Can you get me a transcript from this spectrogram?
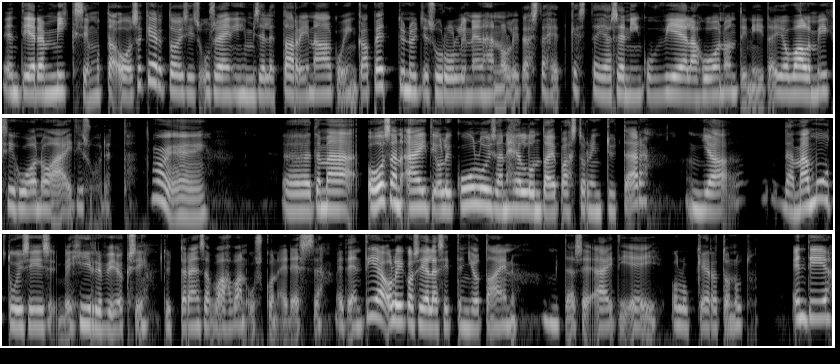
En tiedä miksi, mutta Oosa kertoi siis usein ihmiselle tarinaa, kuinka pettynyt ja surullinen hän oli tästä hetkestä, ja se niin kuin vielä huononti niitä jo valmiiksi huonoa äitisuhdetta. Voi ei. Öö, Tämä Oosan äiti oli kuuluisan helluntaipastorin tytär, ja tämä muuttui siis hirviöksi tyttärensä vahvan uskon edessä. Et en tiedä, oliko siellä sitten jotain, mitä se äiti ei ollut kertonut. En tiedä,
